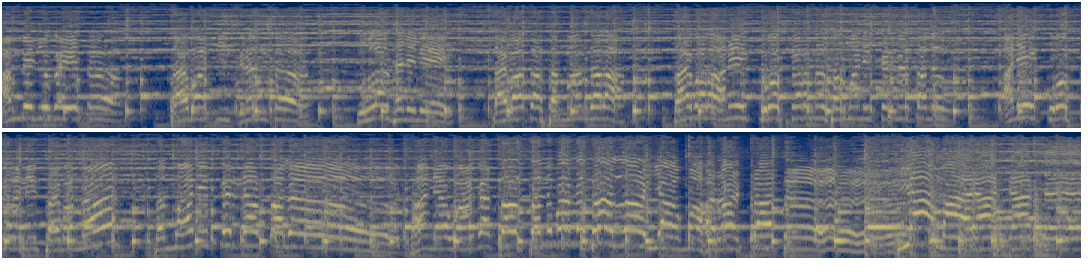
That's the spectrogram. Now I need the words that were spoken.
आंबेजोगा येत साहेबाची ग्रंथ तुलना झालेली आहे. साहेबाचा सन्मान झाला. साहेबाला अनेक पुरस्कारांना सन्मानित करण्यात आलं. अनेक पुरस्कारांनी साहेबांना सन्मानित करण्यात आलं. धान्या वाघाचा सन्मान झाला या महाराष्ट्रात. या महाराष्ट्रात.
